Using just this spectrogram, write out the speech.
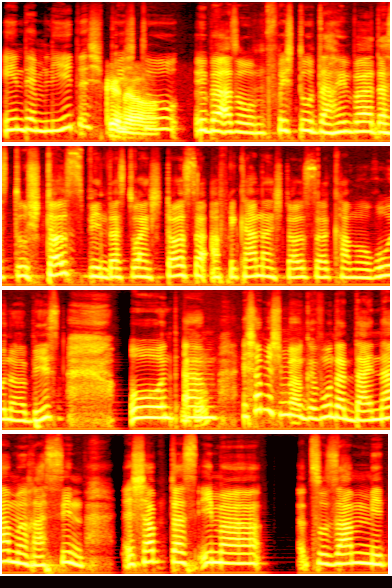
In dem Lied sprichst genau. du über, also sprichst du darüber, dass du stolz bist, dass du ein stolzer Afrikaner, ein stolzer Kameruner bist. Und ähm, ich habe mich immer gewundert, dein Name Racine. Ich habe das immer zusammen mit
